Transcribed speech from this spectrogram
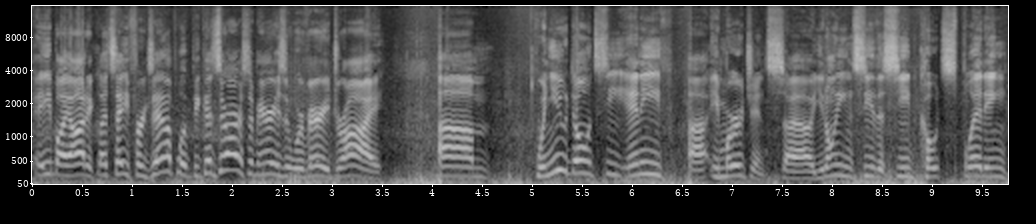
abiotic, let's say for example, because there are some areas that were very dry, um, when you don't see any uh, emergence, uh, you don't even see the seed coat splitting,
